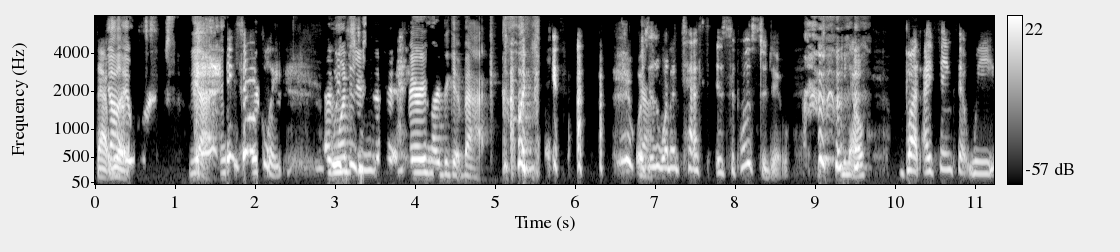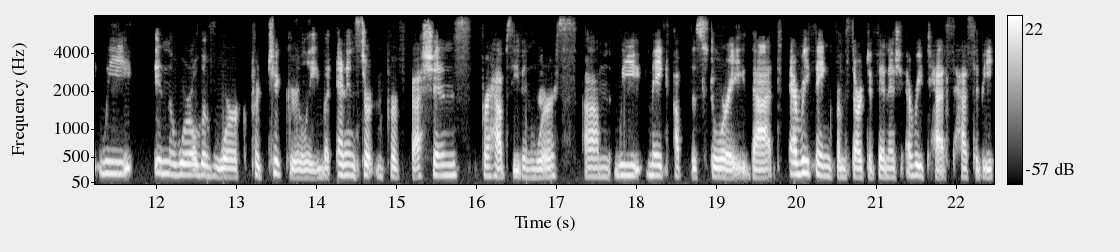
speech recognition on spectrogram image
that yeah, works. it works. Yeah, exactly. and Which once you is- send it, very hard to get back. like, which Yeah. is what a test is supposed to do you know but i think that we we in the world of work particularly but and in certain professions perhaps even worse um, we make up the story that everything from start to finish every test has to be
